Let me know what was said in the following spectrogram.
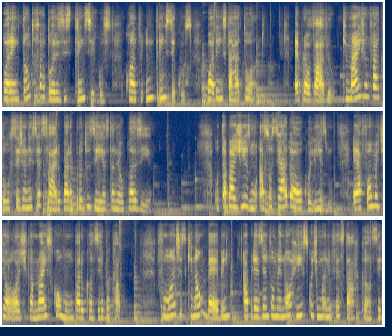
porém, tanto fatores extrínsecos quanto intrínsecos podem estar atuando. É provável que mais de um fator seja necessário para produzir esta neoplasia. O tabagismo associado ao alcoolismo é a forma etiológica mais comum para o câncer bucal. Fumantes que não bebem apresentam menor risco de manifestar câncer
